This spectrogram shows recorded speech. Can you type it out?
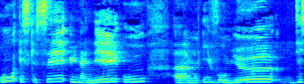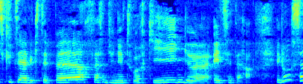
Ou est-ce que c'est une année où euh, il vaut mieux discuter avec tes pairs, faire du networking, euh, etc. Et donc ça,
